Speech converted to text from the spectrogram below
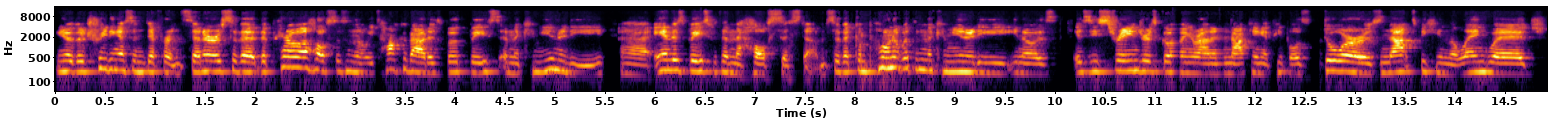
you know they're treating us in different centers. So that the parallel health system that we talk about is both based in the community uh, and is based within the health system. So the component within the community you know is is these strangers going around and knocking at people's doors not speaking the language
